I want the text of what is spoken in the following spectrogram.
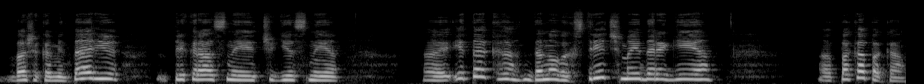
ваши комментарии прекрасные, чудесные. Итак, до новых встреч, мои дорогие. Пока-пока.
